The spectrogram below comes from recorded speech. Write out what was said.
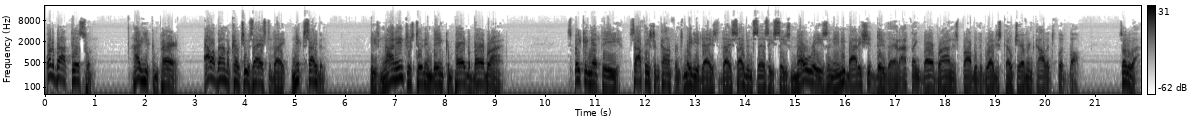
What about this one? How do you compare it? Alabama coach who was asked today, Nick Saban. He's not interested in being compared to Bear Bryant. Speaking at the Southeastern Conference Media Days today, Saban says he sees no reason anybody should do that. I think Bear Bryant is probably the greatest coach ever in college football. So do I.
